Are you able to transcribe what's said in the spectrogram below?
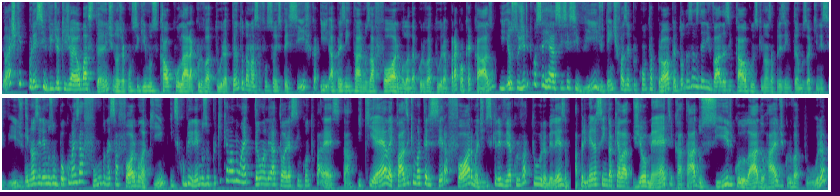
Eu acho que por esse vídeo aqui já é o bastante, nós já conseguimos calcular a curvatura tanto da nossa função específica e apresentarmos a fórmula da curvatura para qualquer caso. E eu sugiro que você reassista esse vídeo tente fazer por conta própria todas as derivadas e cálculos que nós apresentamos aqui nesse vídeo. E nós iremos um pouco mais a fundo nessa fórmula aqui e descobriremos o porquê que ela não é tão aleatória assim quanto parece, tá? E que ela é quase que uma terceira forma de descrever a curvatura, beleza? A primeira sendo aquela geométrica tá? Do círculo lá, do raio de curvatura,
